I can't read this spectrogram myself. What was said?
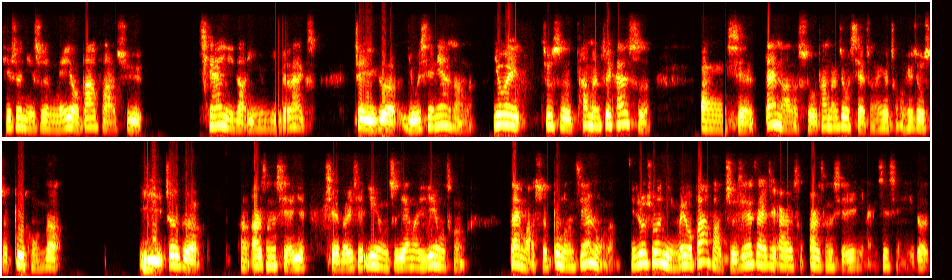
其实你是没有办法去迁移到 EMX 这一个游戏链上的，因为就是他们最开始，嗯，写代码的时候，他们就写成了一个程序，就是不同的以这个嗯二层协议写的一些应用之间的应用层。代码是不能兼容的，也就是说，你没有办法直接在这二层二层协议里面进行一个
